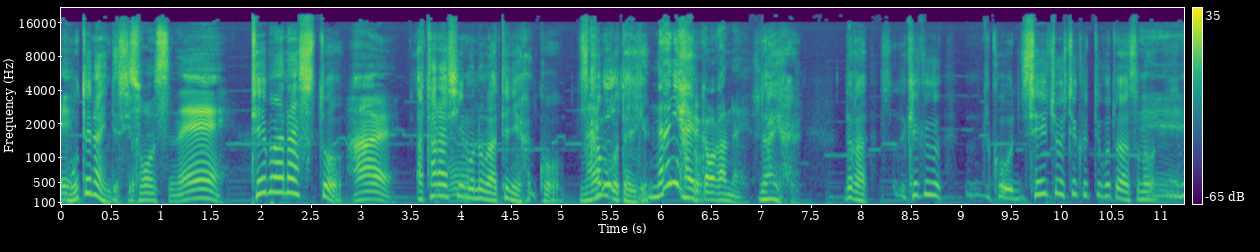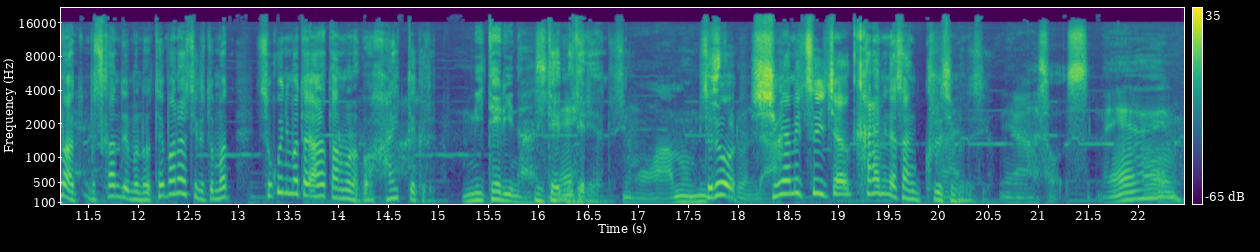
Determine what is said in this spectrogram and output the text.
持てないんですよ。そうですね。手放すとはい。新しいものが手にこう掴むことができる。何入るか分かんないです。何入る？だから結局こう成長していくってことはその、ええ。今掴んでるものを手放していくと、ま、そこにまた新たなものが入ってくる。見てりなんですね。見て見てりなんですよ。それをしがみついちゃうから皆さん苦しむんですよ。いやそうですね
